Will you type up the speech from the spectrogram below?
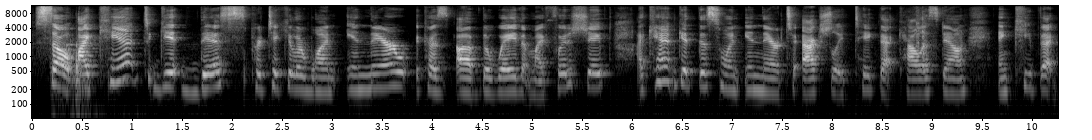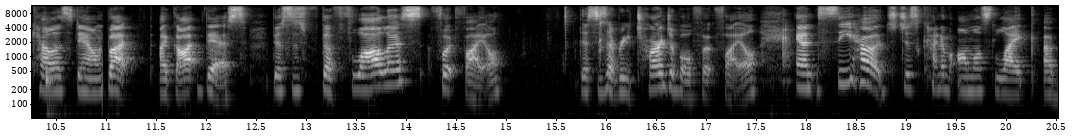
So i can't get this particular one in there because of the way that my foot is shaped. I can't get this one in there to actually take that callus down and keep that callus down but i got this. This is the flawless foot file this is a rechargeable foot file and see how it's just kind of almost like a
